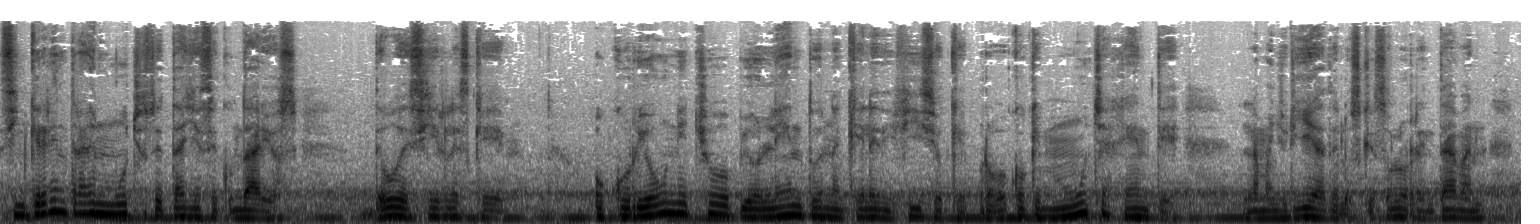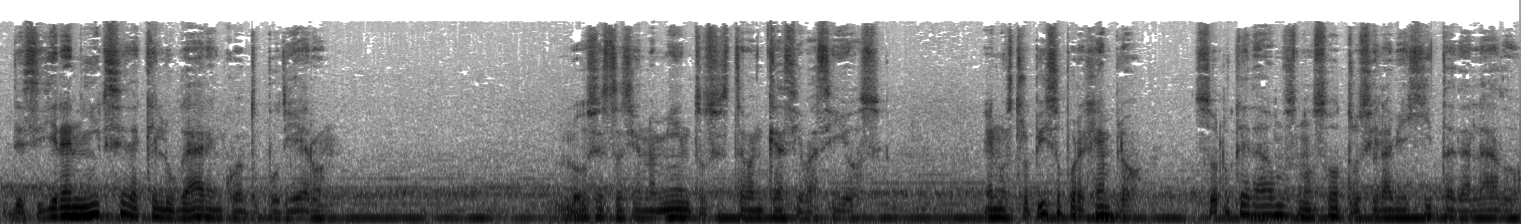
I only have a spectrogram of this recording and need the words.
Sin querer entrar en muchos detalles secundarios, debo decirles que ocurrió un hecho violento en aquel edificio que provocó que mucha gente, la mayoría de los que solo rentaban, decidieran irse de aquel lugar en cuanto pudieron. Los estacionamientos estaban casi vacíos. En nuestro piso, por ejemplo, Solo quedábamos nosotros y la viejita de al lado.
